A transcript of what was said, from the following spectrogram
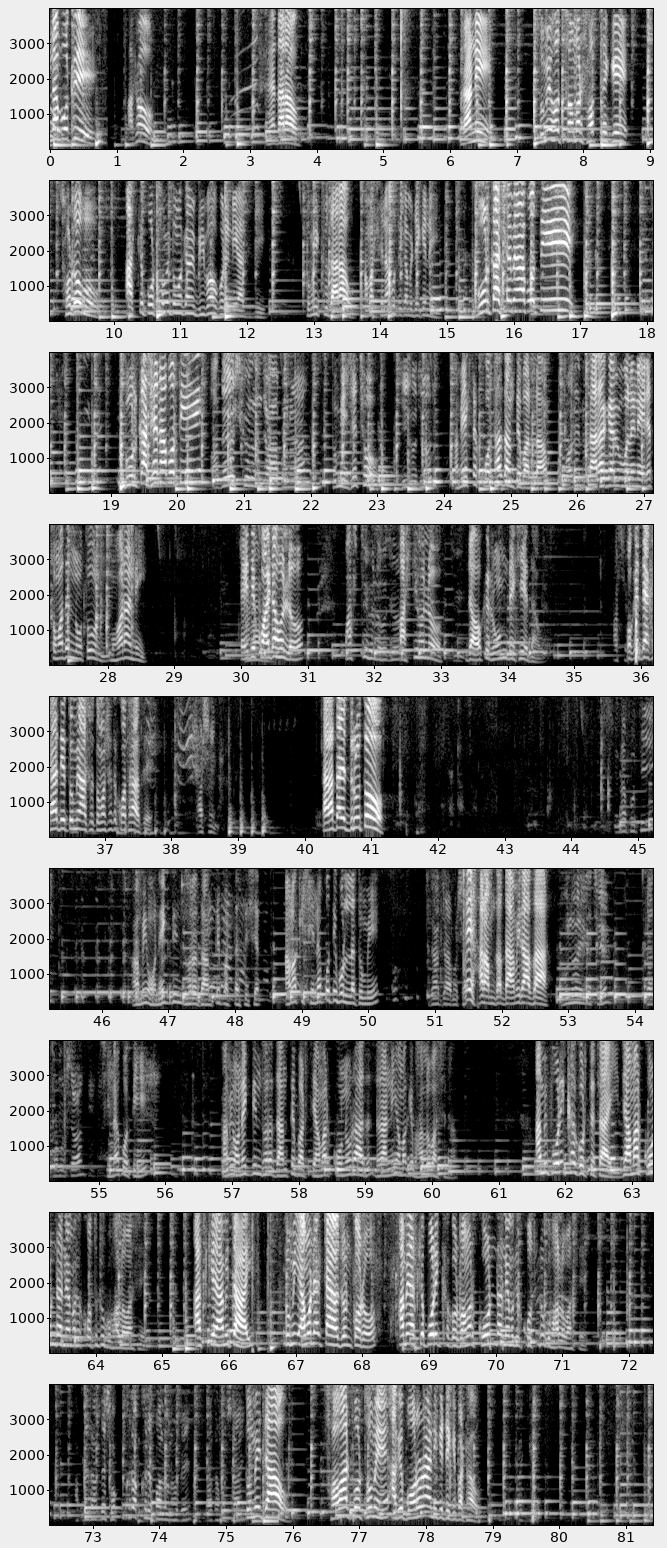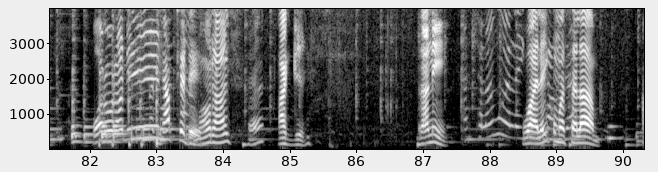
সেনাপতি। আসো। হ্যাঁ দাঁড়াও। রানী তুমি হচ্ছে আমার সব থেকে ছোট বউ। আজকে প্রথমে তোমাকে আমি বিবাহ করে নিয়ে আসছি। তুমি একটু দাঁড়াও আমার সেনাপতিকে আমি ডেকে নেই। বুরকা সেনাপতি! বুরকা সেনাপতি! আদেশ করুন তুমি এসেছ? আমি একটা কথা জানতে পারলাম। তার আগে আমি বলিনি এটা তোমাদের নতুন মহারানী। এই যে কয়টা হলো? পাঁচটি হলো হুজুর। পাঁচটি হলো? যাও ওকে রুম দেখিয়ে দাও। ওকে দেখা দিয়ে তুমি আসো তোমার সাথে কথা আছে। আসেন তাড়াতাড়ি দ্রুত। সেনাপতি? আমি অনেক দিন ধরে জানতে পারতাছি সেন আমাকে সেনাপতি বললা তুমি? রাজা মশাই এই হারামজাদা আমি রাজা। ভুল হয়ে গেছে। রাজা মশাই সেনাপতি? আমি অনেক দিন ধরে জানতে পারছি আমার কোনো রাজ- রানী আমাকে ভালোবাসে না। আমি পরীক্ষা করতে চাই যে আমার কোন রানী আমাকে কতটুকু ভালোবাসে। আজকে আমি চাই তুমি এমন একটা আয়োজন করো আমি আজকে পরীক্ষা করব আমার কোন রানী আমাকে কতটুকু ভালোবাসে। তুমি যাও সবার প্রথমে আগে বড় রানীকে ডেকে পাঠাও। বড় রানী! মহারাজ হ্যাঁ? আগে রানী ওয়ালাইকুম আসসালাম।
